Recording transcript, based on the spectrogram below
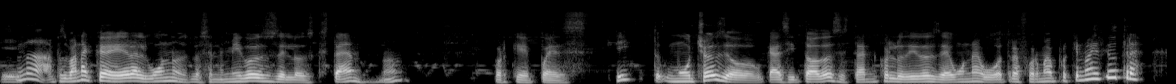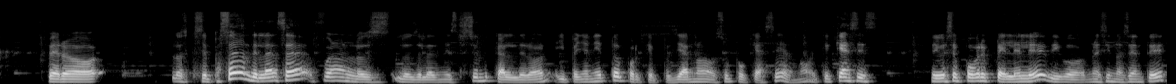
No, pues van a caer algunos, los enemigos de los que están, ¿no? Porque pues Sí, muchos o casi todos están coludidos de una u otra forma porque no hay de otra. Pero los que se pasaron de lanza fueron los, los de la administración de Calderón y Peña Nieto porque pues ya no supo qué hacer, ¿no? ¿Qué, qué haces? Digo, ese pobre Pelele, digo, no es inocente,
